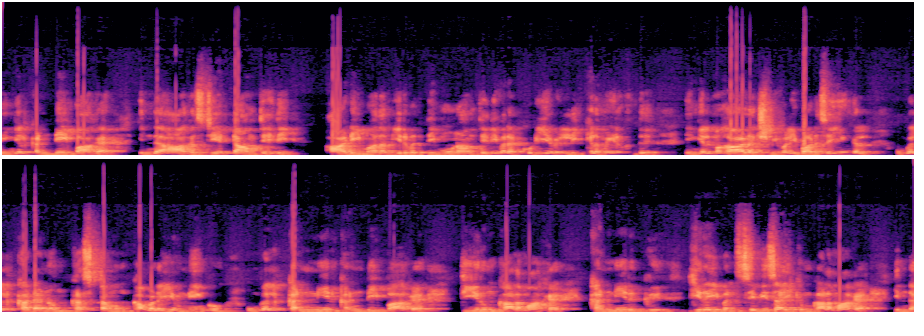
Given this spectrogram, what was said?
நீங்கள் கண்டிப்பாக இந்த ஆகஸ்ட் எட்டாம் தேதி ஆடி மாதம் இருபத்தி மூணாம் தேதி வரக்கூடிய வெள்ளிக்கிழமையில் வந்து நீங்கள் மகாலட்சுமி வழிபாடு செய்யுங்கள். உங்கள் கடனும் கஷ்டமும் கவலையும் நீங்கும். உங்கள் கண்ணீர் கண்டிப்பாக தீரும் காலமாக கண்ணீருக்கு இறைவன் செவிசாய்க்கும் காலமாக இந்த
